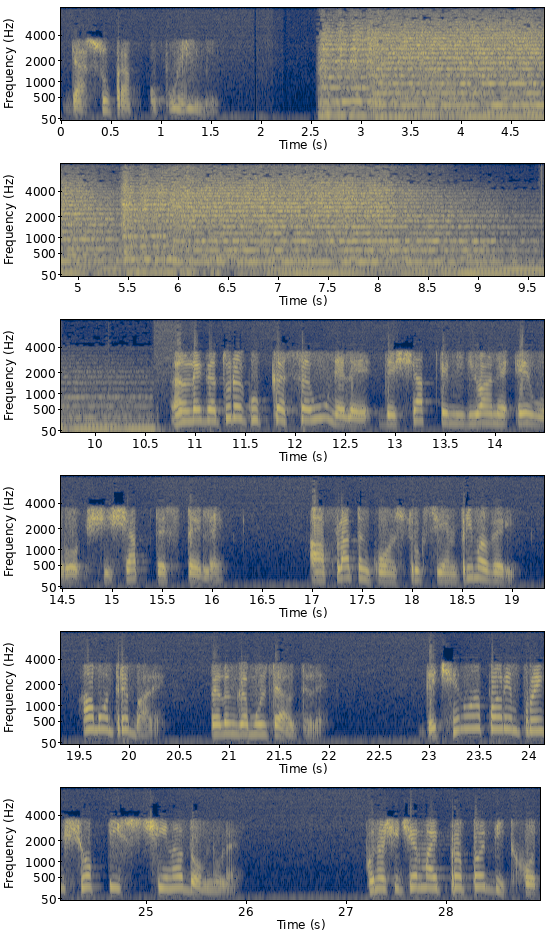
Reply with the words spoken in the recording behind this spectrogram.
deasupra populimii. În legătură cu căsăunele de 7 milioane euro și 7 stele, aflat în construcție în primăverii, am o întrebare, pe lângă multe altele. De ce nu apare în proiect și o piscină, domnule? Până și cel mai prăpădit hoț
